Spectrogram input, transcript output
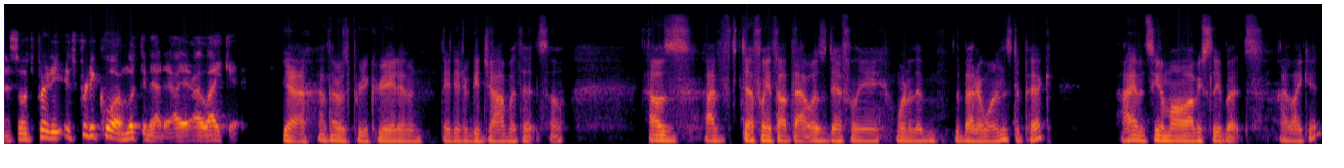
Uh, so it's pretty, it's pretty cool. I'm looking at it. I, I like it. Yeah, I thought it was pretty creative, and they did a good job with it. So I was, I've definitely thought that was definitely one of the the better ones to pick. I haven't seen them all, obviously, but I like it.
